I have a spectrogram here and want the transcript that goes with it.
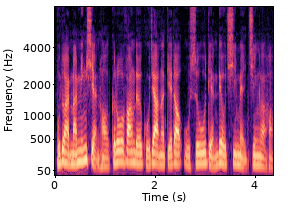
幅度还蛮明显哈，格罗方的股价呢跌到五十五点六七美金了哈，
